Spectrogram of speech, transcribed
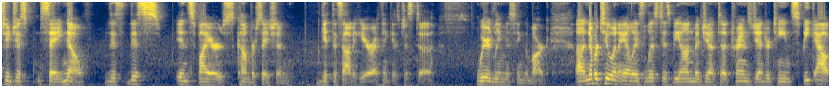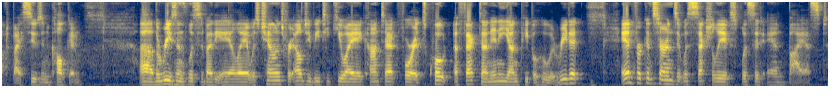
to just say no this this inspires conversation get this out of here i think is just uh, weirdly missing the mark uh, number two on ala's list is beyond magenta transgender teens speak out by susan kuklin uh, the reasons listed by the ALA it was challenged for LGBTQIA content for its quote effect on any young people who would read it, and for concerns it was sexually explicit and biased.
